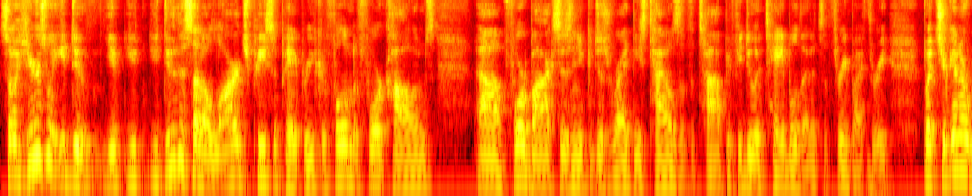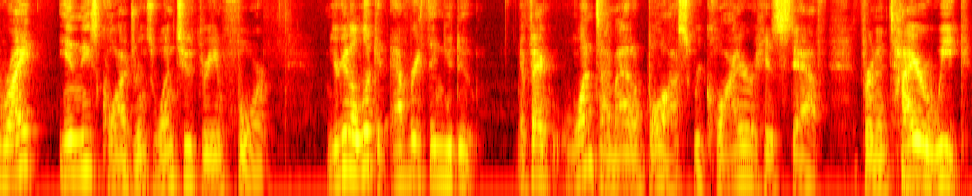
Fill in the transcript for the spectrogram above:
So here's what you do. You, you, you do this on a large piece of paper. You can fold into four columns um, four boxes, and you can just write these titles at the top. If you do a table, then it's a three by three. But you're going to write in these quadrants one, two, three, and four. You're going to look at everything you do. In fact, one time I had a boss require his staff for an entire week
